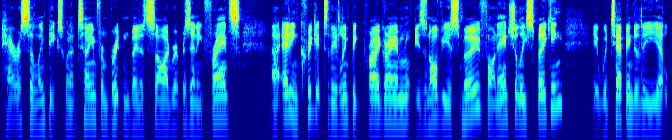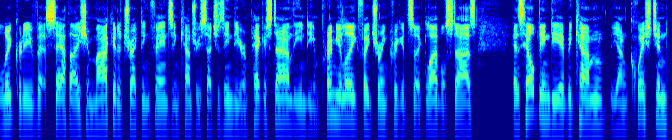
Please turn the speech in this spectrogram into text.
Paris Olympics when a team from Britain beat a side representing France. Uh, adding cricket to the Olympic program is an obvious move, financially speaking. It would tap into the uh, lucrative South Asian market, attracting fans in countries such as India and Pakistan. The Indian Premier League, featuring cricket's uh, global stars, has helped India become the unquestioned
